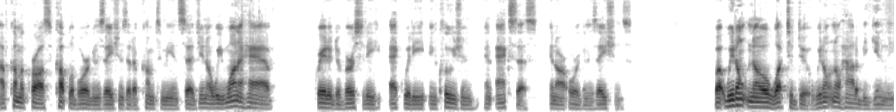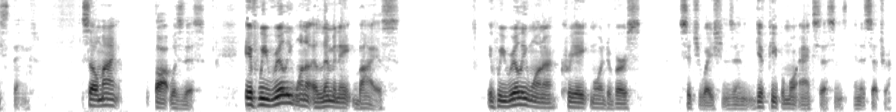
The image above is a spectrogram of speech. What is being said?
I've come across a couple of organizations that have come to me and said, you know, we want to have greater diversity, equity, inclusion, and access in our organizations. But we don't know what to do. We don't know how to begin these things. So my thought was this. If we really want to eliminate bias, if we really want to create more diverse situations and give people more access and, and etc.,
